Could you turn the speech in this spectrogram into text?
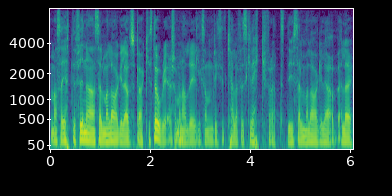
massa jättefina Selma Lagerlöf spökhistorier som man Mm. aldrig liksom riktigt kallar för skräck för att det är Selma Lagerlöf. Eller,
